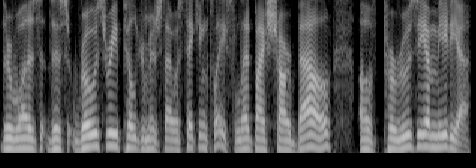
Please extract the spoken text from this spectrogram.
there was this rosary pilgrimage that was taking place, led by Charbel of Parousia Media.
